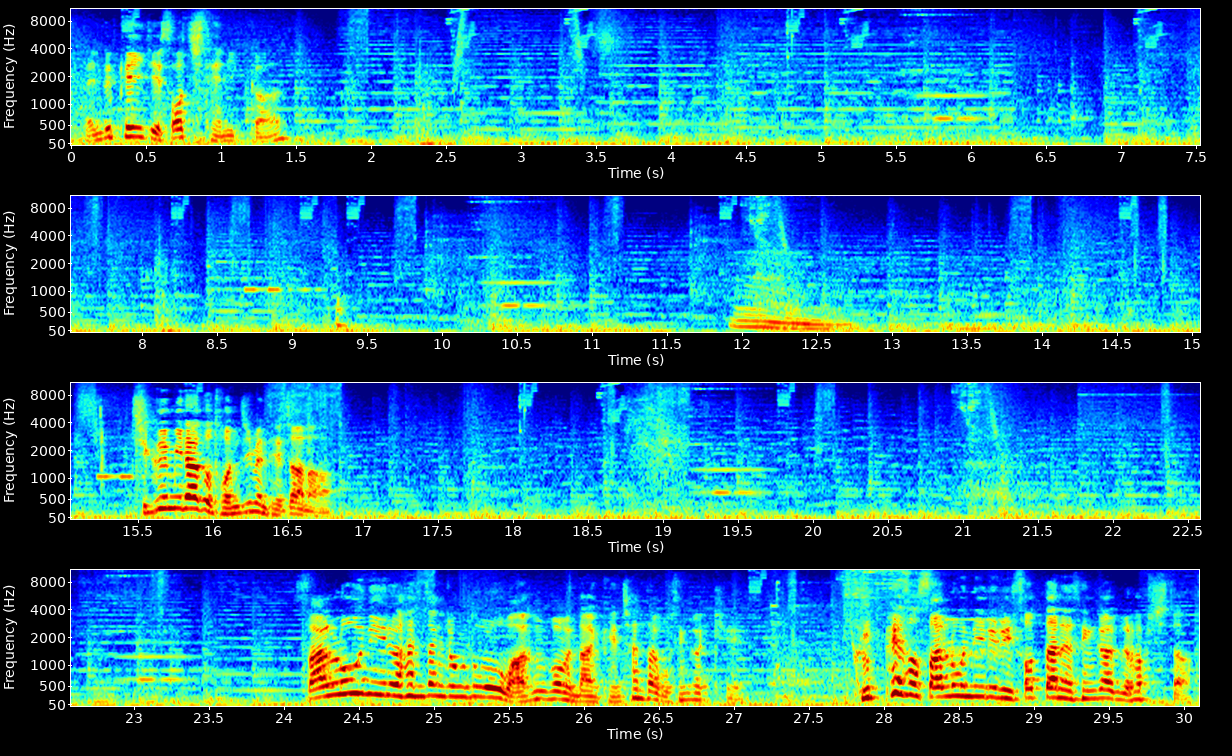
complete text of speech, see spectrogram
랜드 페이지에 서치 되니까. 음. 지금이라도 던지면 되잖아 살로니를 한 장 정도 막은 거면 난 괜찮다고 생각해. 급해서 살로니를 썼다는 생각을 합시다.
